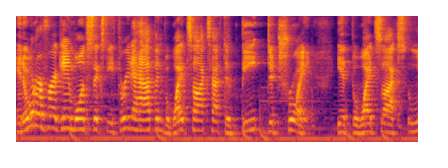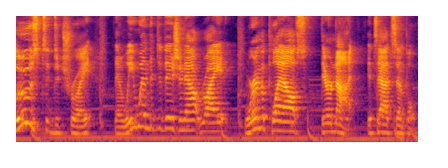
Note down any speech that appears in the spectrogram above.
In order for a game 163 to happen, the White Sox have to beat Detroit. If the White Sox lose to Detroit, then we win the division outright. We're in the playoffs. They're not. It's that simple.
